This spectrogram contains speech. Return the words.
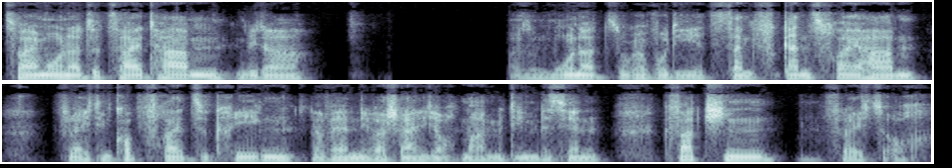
zwei Monate Zeit haben, wieder, also einen Monat sogar, wo die jetzt dann ganz frei haben, vielleicht den Kopf frei zu kriegen. Da werden die wahrscheinlich auch mal mit ihm ein bisschen quatschen, vielleicht auch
